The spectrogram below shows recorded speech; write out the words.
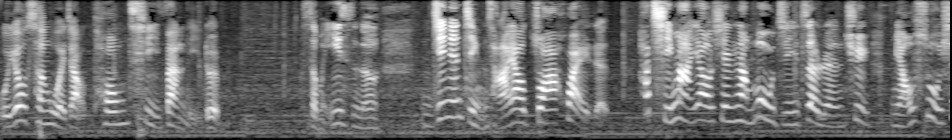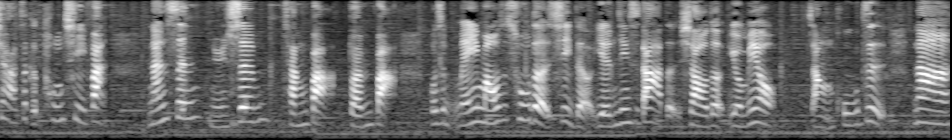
我又称为叫通气犯理论，什么意思呢？你今天警察要抓坏人，他起码要先让目击证人去描述一下这个通气犯，男生、女生、长发、短发，或是眉毛是粗的、细的，眼睛是大的、小的，有没有长胡子？那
